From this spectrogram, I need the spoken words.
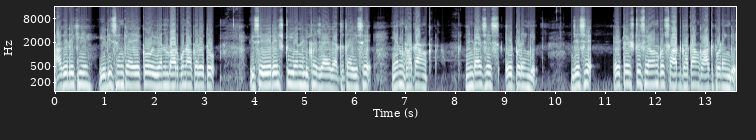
आगे देखिए, यदि संख्या ए को एन बार गुना करे तो इसे ए रेस टू एन लिखा जाएगा तथा इसे एन घातांक इंडाइसेस ए पढ़ेंगे। जैसे एट रेस टू सेवन को सात घातांक आठ पढ़ेंगे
